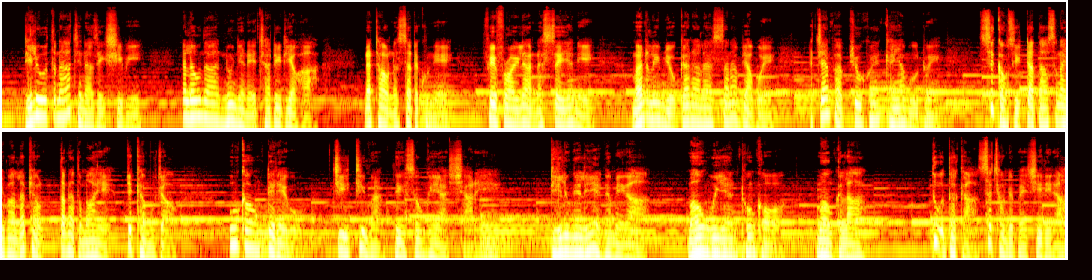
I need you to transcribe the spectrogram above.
။ဒီလိုတနာကျင်တာစိတ်ရှိပြီးနှလုံးသားနုညံ့တဲ့ခြာတိတစ်ယောက်ဟာ2021ခုနှစ်ဖေဖော်ဝါရီလ20ရက်နေ့မန္တလေးမြို့ကမ်းနားလမ်းဆန္ဒပြပွဲအကြမ်းဖက်ဖြိုခွင်းခံရမှုအတွင်းစစ်ကောင်စီတပ်သားစနိုက်ပါလက်ဖြောင့်တနတ်သမားရဲ့ပြစ်ခတ်မှုကြောင့်ဦးကောင်းတဲ့တဲ့ကို ကြည်ထိမှန်သေဆုံးခဲ့ရရှာတယ်။ဒီလူငယ်လေးရဲ့နာမည်ကမောင်ဝေယံထွန်းခေါ်မောင်ကလာသူ့အသက်က16နှစ်ပဲရှိသေးတာ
